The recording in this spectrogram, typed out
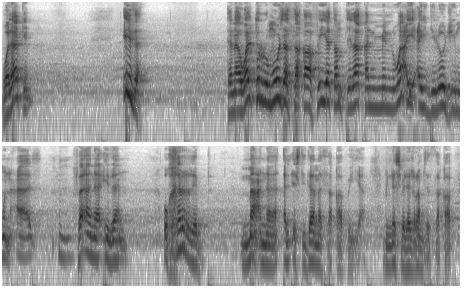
ولكن إذا تناولت الرموز الثقافية انطلاقا من وعي أيديولوجي منحاز فأنا إذا أخرب معنى الاستدامة الثقافية بالنسبة للرمز الثقافي.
